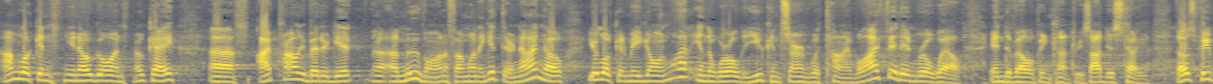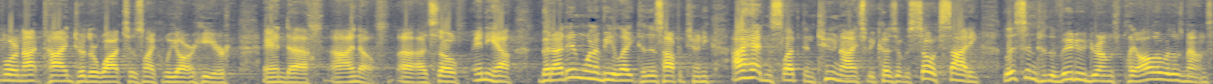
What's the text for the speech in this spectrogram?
I'm looking, you know, going, okay, uh, I probably better get a move on if I'm going to get there. Now, I know you're looking at me going, what in the world are you concerned with time? Well, I fit in real well in developing countries. I'll just tell you. Those people are not tied to their watches like we are here. And uh, I know. Uh, so, anyhow, but I didn't want to be late to this opportunity. I hadn't slept in two nights because it was so exciting. Listen to the voodoo doo drums play all over those mountains.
